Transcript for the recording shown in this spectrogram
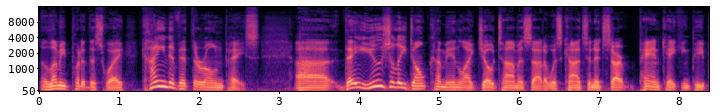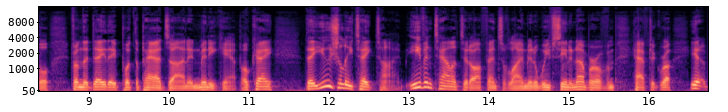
let me put it this way, kind of at their own pace. Uh, they usually don't come in like Joe Thomas out of Wisconsin and start pancaking people from the day they put the pads on in minicamp, okay? They usually take time. Even talented offensive linemen, and we've seen a number of them have to grow. You know,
